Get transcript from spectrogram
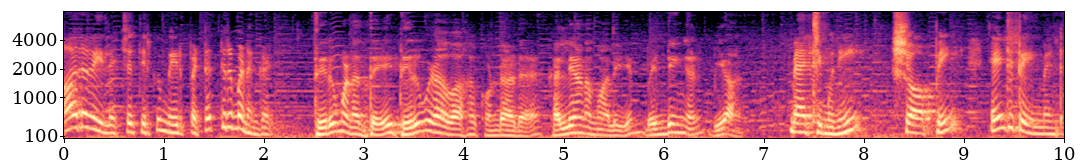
ஆறரை லட்சத்திற்கும் மேற்பட்ட திருமணங்கள். திருமணத்தை திருவிழாவாக கொண்டாட கல்யாண மாலையின் wedding and beyond matrimony shopping entertainment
